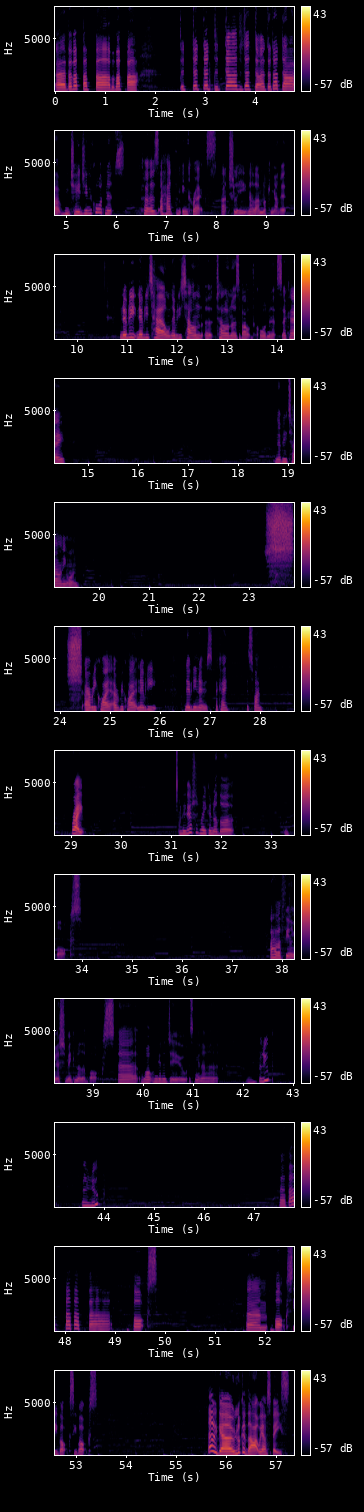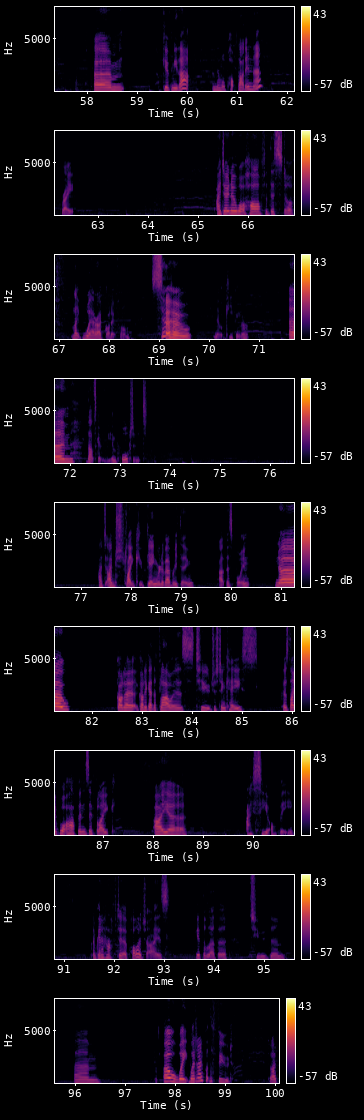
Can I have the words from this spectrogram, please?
Uh, ba ba ba ba ba ba. Da da da da da da da da da. I'm changing the coordinates because I had them incorrect. Actually, now that I'm looking at it. Nobody, nobody tell, nobody tell, uh, telling us about the coordinates, okay? Nobody tell anyone. Shh, shh, everybody quiet, everybody quiet. Nobody, nobody knows. Okay, it's fine. Right. Maybe I should make another box. I have a feeling I should make another box. Uh, what I'm gonna do is I'm gonna bloop, bloop, Ba, ba, ba, ba. Box. Um, boxy, boxy, box. There we go. Look at that. We have space. Um, give me that. And then we'll pop that in there. Right. I don't know what half of this stuff, like where I've got it from. So, no, keeping that. Um, that's going to be important. I, I'm just like getting rid of everything at this point. No! Gotta, gotta get the flowers too, just in case. Because like what happens if like I, uh, I see Obbie? I'm gonna have to apologize. Give the leather to them. Um. Oh wait, where did I put the food? Did I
